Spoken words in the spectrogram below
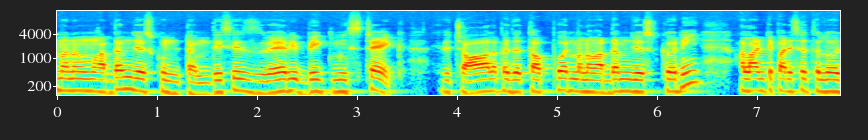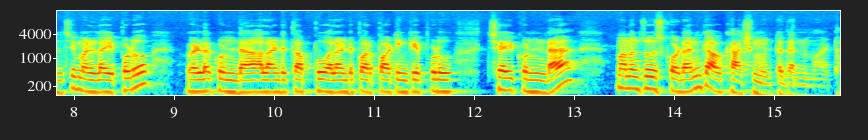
మనం అర్థం చేసుకుంటాం. This is very big mistake ఇది చాలా పెద్ద తప్పు అని మనం అర్థం చేసుకొని అలాంటి పరిస్థితుల్లోంచి మళ్ళీ ఎప్పుడు వెళ్ళకుండా అలాంటి తప్పు అలాంటి పొరపాటు ఇంకెప్పుడు చేయకుండా మనం చూసుకోవడానికి అవకాశం ఉంటుంది అన్నమాట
